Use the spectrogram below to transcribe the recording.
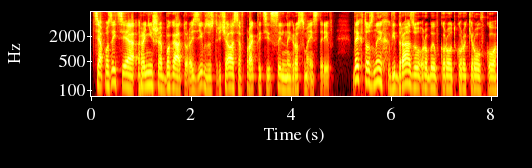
Ця позиція раніше багато разів зустрічалася в практиці сильних гросмейстерів. Дехто з них відразу робив коротку рокіровку,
